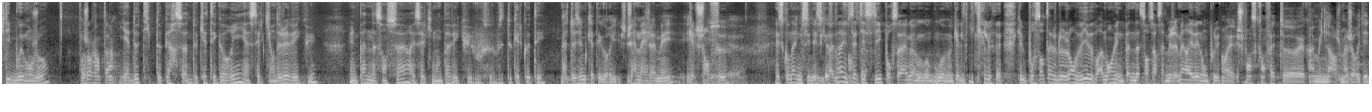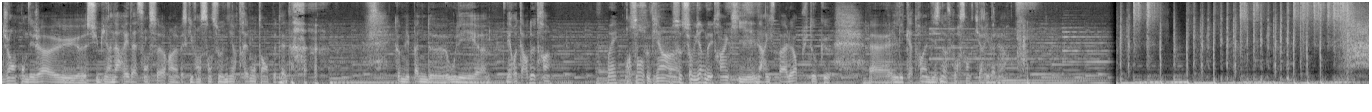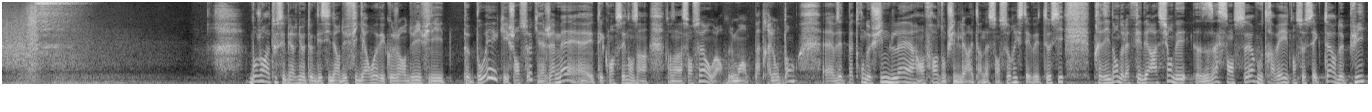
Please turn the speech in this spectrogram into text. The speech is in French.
Philippe Bouet, bonjour. Bonjour Quentin. Il y a deux types de personnes, de catégories. Il y a celles qui ont déjà vécu une panne d'ascenseur et celles qui n'ont pas vécu. Vous, êtes de quel côté? La deuxième catégorie. jamais. Jamais. Quel chanceux. Euh, est-ce qu'on a une, est qu'on a une statistique pour ça? Quel, quel, pourcentage de gens vivent vraiment une panne d'ascenseur? Ça m'est jamais arrivé non plus. Ouais, je pense qu'en fait, euh, il y a quand même une large majorité de gens qui ont déjà eu, euh, subi un arrêt d'ascenseur parce qu'ils vont s'en souvenir très longtemps peut-être. Comme les pannes de, ou les, les retards de train. On, se souvient, on se souvient des trains qui n'arrivent pas à l'heure plutôt que euh, les 99% qui arrivent à l'heure. Bonjour à tous et bienvenue au Talk Décideur du Figaro avec aujourd'hui Philippe Bouet, qui est chanceux, qui n'a jamais euh, été coincé dans un, dans un ascenseur, ou alors du moins pas très longtemps. Euh, vous êtes patron de Schindler en France, donc Schindler est un ascensoriste et vous êtes aussi président de la Fédération des ascenseurs. Vous travaillez dans ce secteur depuis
